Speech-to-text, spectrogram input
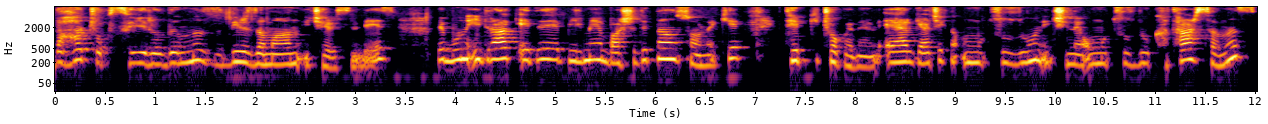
daha çok sıyrıldığımız bir zamanın içerisindeyiz ve bunu idrak edebilmeye başladıktan sonraki tepki çok önemli. Eğer gerçekten umutsuzluğun içine umutsuzluğu katarsanız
